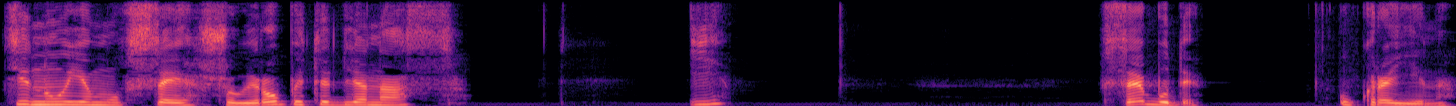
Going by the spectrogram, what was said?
цінуємо все, що ви робите для нас. І все буде Україна.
